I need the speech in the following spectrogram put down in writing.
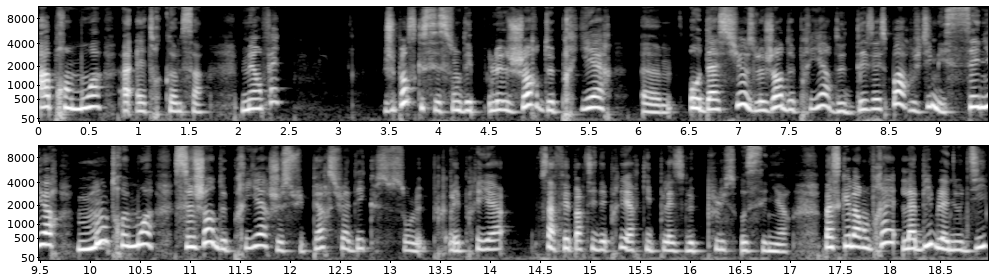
Apprends-moi à être comme ça. Mais en fait, je pense que ce sont des, le genre de prières euh, audacieuse, le genre de prière de désespoir où je dis mais Seigneur, montre-moi ce genre de prière. Je suis persuadée que ce sont les prières ça fait partie des prières qui plaisent le plus au Seigneur. Parce que là, en vrai, la Bible, elle nous dit,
